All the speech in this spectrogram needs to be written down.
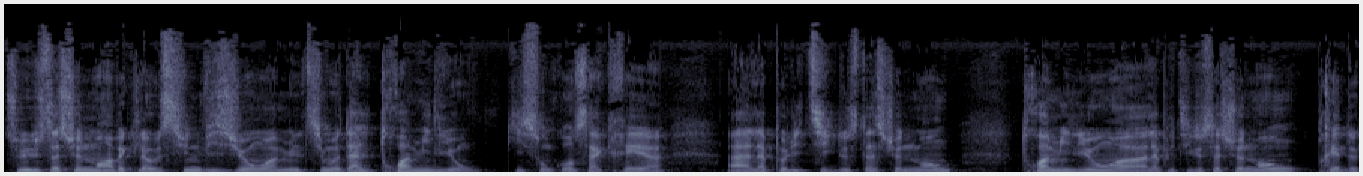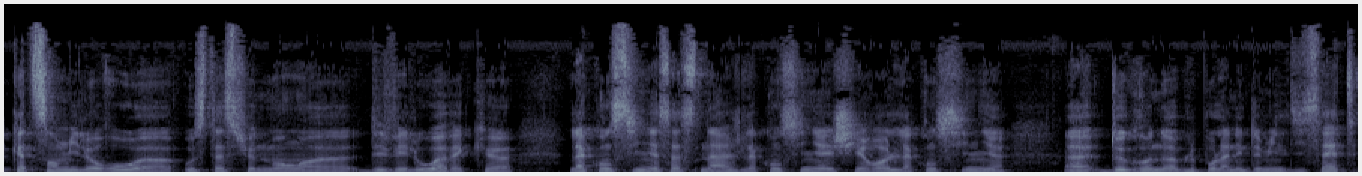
Celui du stationnement avec là aussi une vision multimodale. 3 millions qui sont consacrés à la politique de stationnement. 3 millions à la politique de stationnement, près de 400 000 euros au stationnement des vélos avec la consigne à Sassenage, la consigne à Échirol, la consigne euh, de Grenoble pour l'année 2017,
